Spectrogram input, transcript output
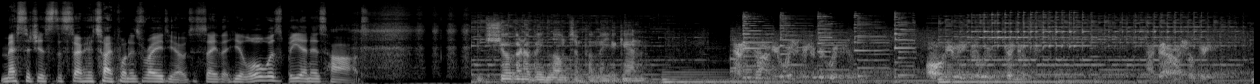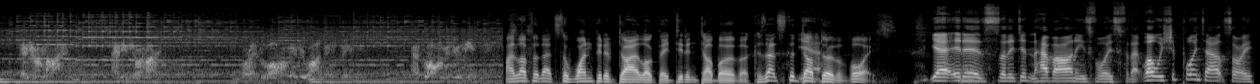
messages the stereotype on his radio to say that he'll always be in his heart. It's sure gonna be lonesome for me again. Anytime you wish me to be with you, all you need to do is think of me. And there I shall be, in your mind and in your heart, for as long as you want me to be, as long as you need me. I love that that's the one bit of dialogue they didn't dub over because that's the Yeah. dubbed over voice. Yeah, it is. So they didn't have Arnie's voice for that. Well, we should point out, sorry,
